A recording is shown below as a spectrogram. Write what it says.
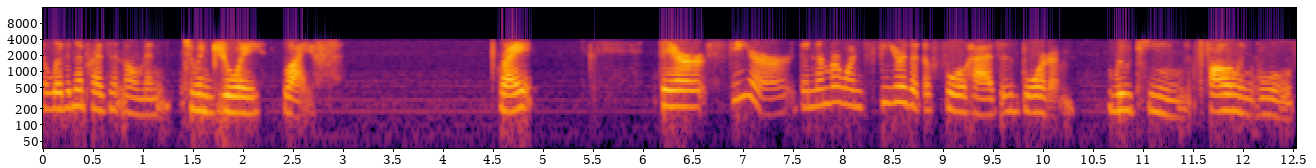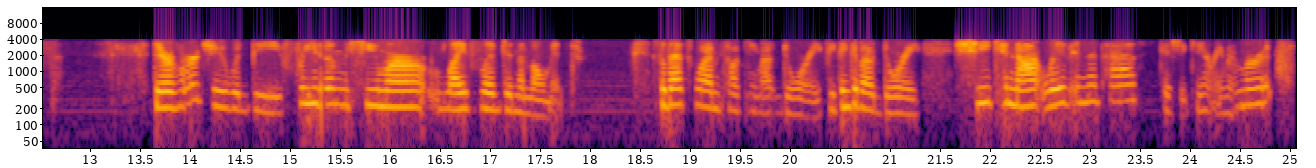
to live in the present moment, to enjoy life. Right? Their fear, the number one fear that the fool has is boredom, routine, following rules. Their virtue would be freedom, humor, life lived in the moment. So that's why I'm talking about Dory. If you think about Dory, she cannot live in the past because she can't remember it.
